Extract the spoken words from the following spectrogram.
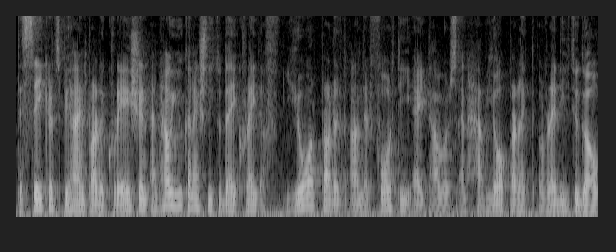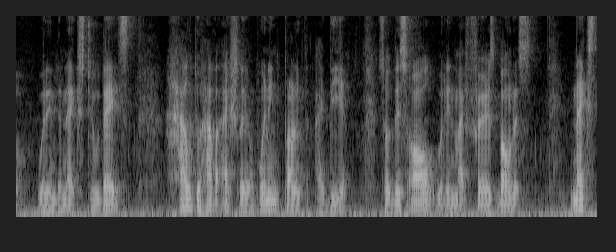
the secrets behind product creation and how you can actually today create your product under 48 hours and have your product ready to go within the next two days. How to have actually a winning product idea. So this all within my first bonus. Next,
